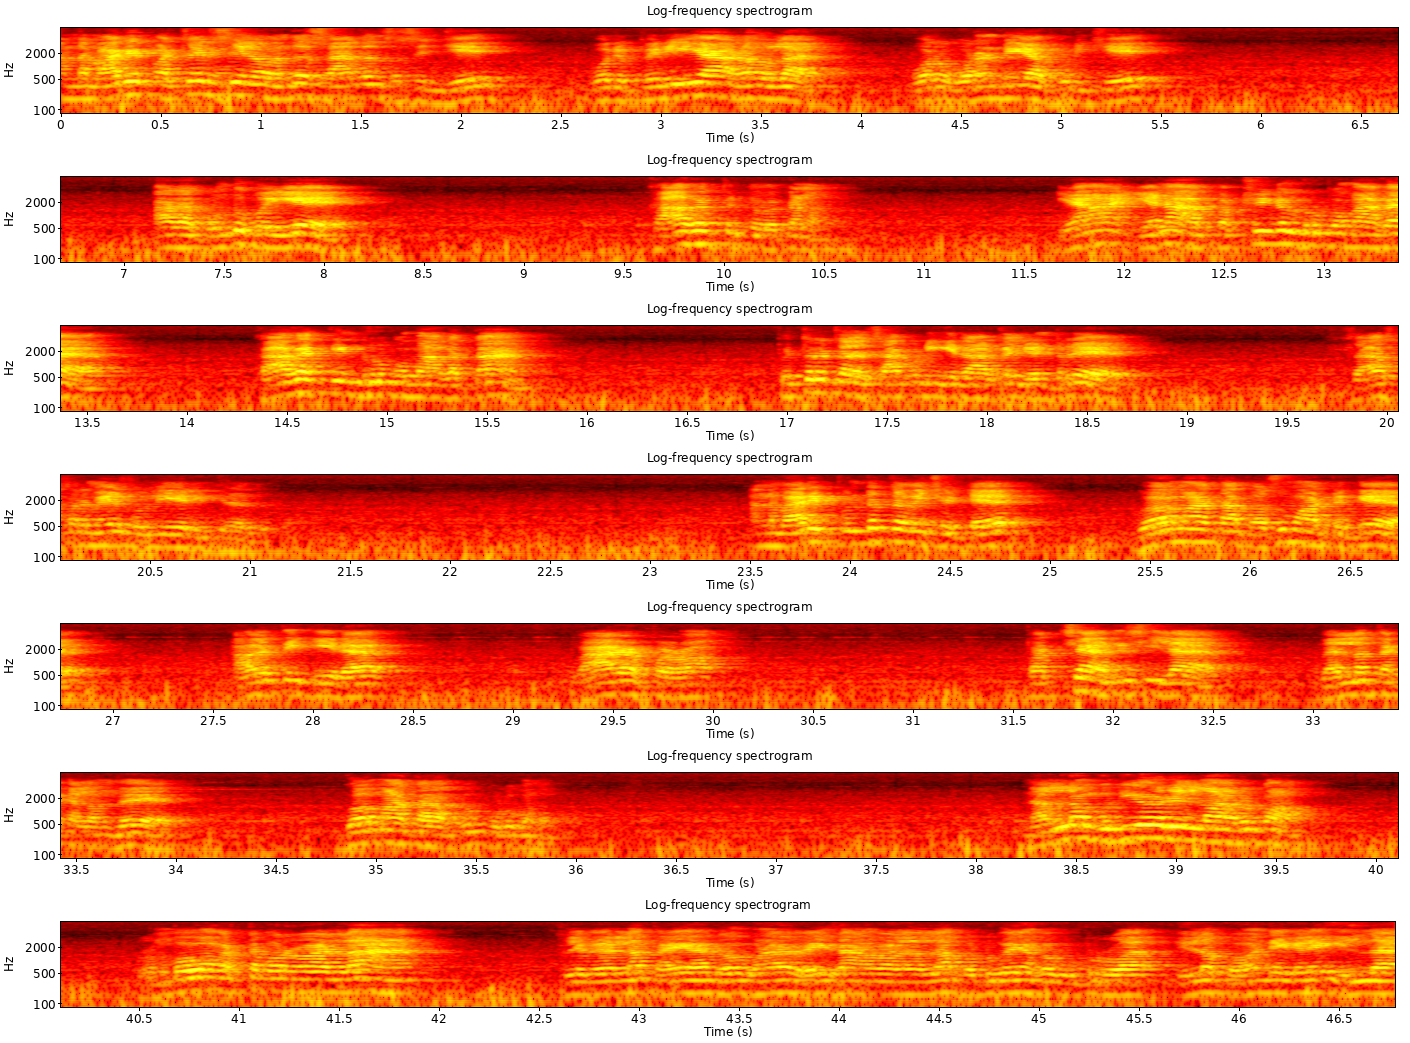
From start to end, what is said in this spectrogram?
அந்த மாதிரி பச்சரிசியில் வந்து சாதத்தை செஞ்சு ஒரு பெரிய அளவில் ஒரு உரண்டையாக பிடிச்சி அதை கொண்டு போய் காகத்துக்கு வைக்கணும். ஏன் ஏன்னா பட்சிகள் ரூபமாக காகத்தின் ரூபமாகத்தான் பித்திருக்கள் சாப்பிடுகிறார்கள் என்று சாஸ்திரமே சொல்லியிருக்கிறது. அந்த மாதிரி பிண்டத்தை வச்சுட்டு கோமாதா பசுமாட்டுக்கு அகத்திக்கீரை வாழைப்பழம் பச்சை அரிசியில் வெள்ளத்தை கலந்து கோமாதாவுக்கு கொடுக்கணும். நல்ல முதியோர் இல்லம் இருக்கும். ரொம்பவும் கஷ்டப்படுறவாள்லாம் சில பேர்லாம் கையால் தோப்பினா வயசானவாளெல்லாம் கொண்டு போய் அங்கே விட்டுருவா. இல்லை குழந்தைகளே இல்லை.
